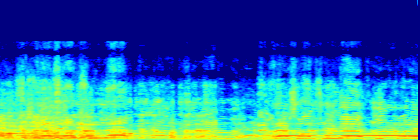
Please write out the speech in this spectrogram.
আমাকে শেষ করতে দেন আমাকে শেষ করতে দেন সব শুনবে চুপ করে।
